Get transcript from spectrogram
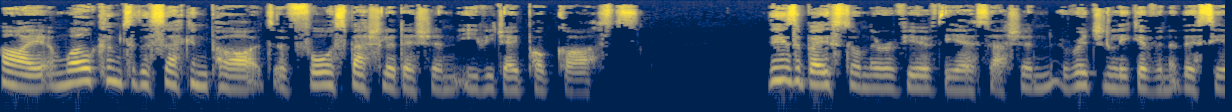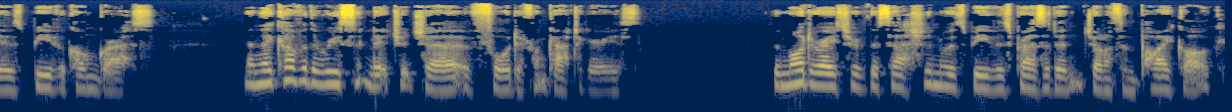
Hi, and welcome to the second part of four special edition EVJ podcasts. These are based on the review of the year session, originally given at this year's BEVA Congress, and they cover the recent literature of four different categories. The moderator of the session was BEVA's president, Jonathan Pycock,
